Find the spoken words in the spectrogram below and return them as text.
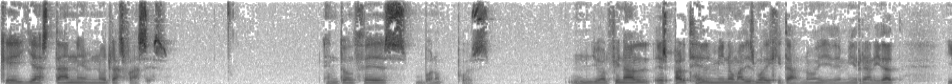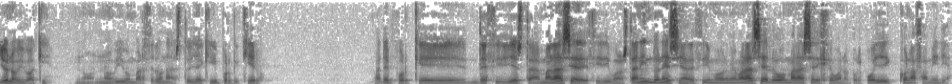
que ya están en otras fases. Entonces, bueno, pues yo al final es parte de mi nomadismo digital, ¿no? Y de mi realidad. Yo no vivo aquí, no, no vivo en Barcelona, estoy aquí porque quiero. ¿Vale? Porque decidí estar en Malasia, decidí, bueno, está en Indonesia, decidí moverme a Malasia, y luego en Malasia dije, bueno, pues voy a ir con la familia.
